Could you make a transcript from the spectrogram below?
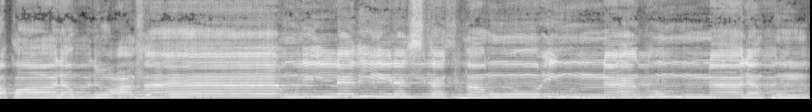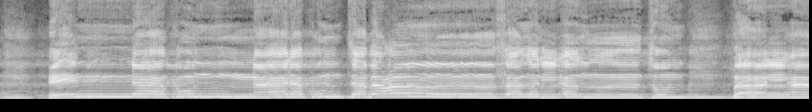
وقال الضعفاء للذين استكبروا إنا كنا لكم إنا كنا لكم تبعا فهل أنتم فهل أنتم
